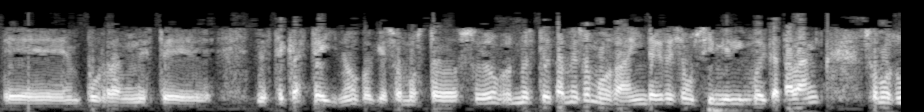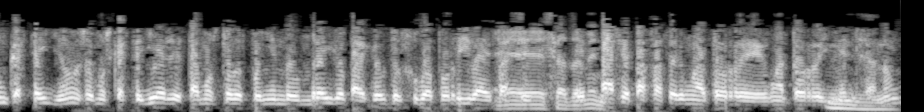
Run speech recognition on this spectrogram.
eh, empurran neste, neste castell, ¿no? porque somos todos, nuestro, tamén somos, ainda que un símil moi catalán, somos un castell, ¿no? somos castelleres, estamos todos poñendo un breiro para que outro suba por riba e pase, eh, pase para facer unha torre unha torre inmensa, non?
